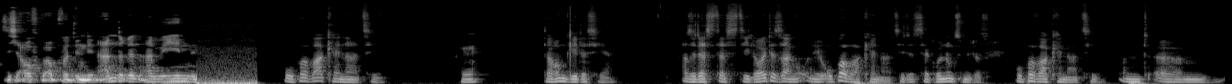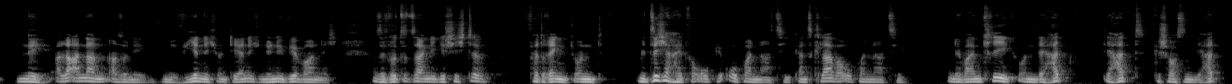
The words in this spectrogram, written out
sich aufgeopfert in den anderen Armeen. Opa war kein Nazi. Okay. Darum geht es hier. Also, dass, dass die Leute sagen, oh, nee, Opa war kein Nazi, das ist der Gründungsmythos. Opa war kein Nazi. Und ähm, nee, alle anderen, also nee, nee, wir nicht und der nicht, nee, nee, wir waren nicht. Also wird sozusagen die Geschichte verdrängt. Und mit Sicherheit war Opa ein Nazi. Ganz klar war Opa Nazi. Und er war im Krieg und der hat, der hat geschossen, der hat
